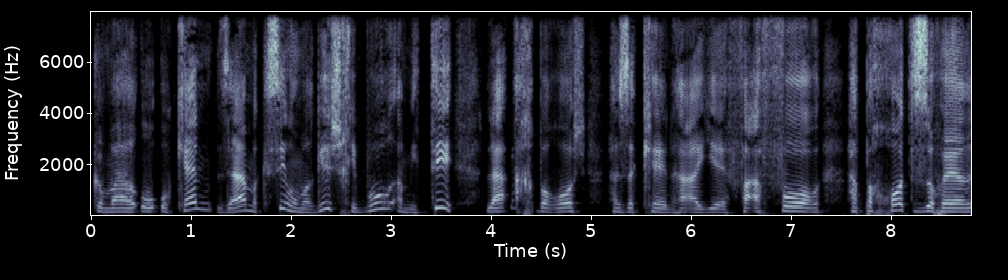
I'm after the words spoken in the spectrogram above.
כלומר, הוא, הוא כן, זה היה מקסים, הוא מרגיש חיבור אמיתי לעכברוש הזקן, העייף, האפור, הפחות זוהר,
